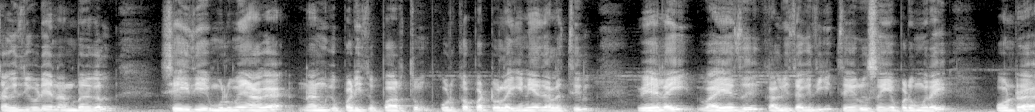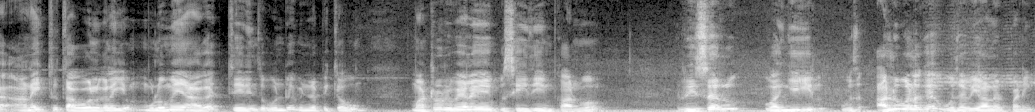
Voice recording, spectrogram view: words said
தகுதியுடைய நண்பர்கள் செய்தியை முழுமையாக நன்கு படித்து பார்த்தும் கொடுக்கப்பட்டுள்ள இணையதளத்தில் வேலை வயது கல்வி தகுதி தேர்வு செய்யப்படும் முறை போன்ற அனைத்து தகவல்களையும் முழுமையாக தெரிந்து கொண்டு விண்ணப்பிக்கவும். மற்றொரு வேலைவாய்ப்பு செய்தியும் காண்போம். ரிசர்வ் வங்கியில் உத அலுவலக உதவியாளர் பணி.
